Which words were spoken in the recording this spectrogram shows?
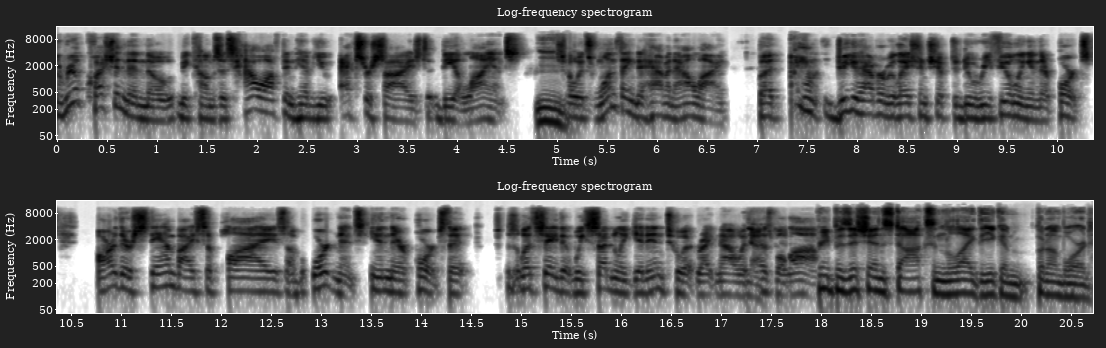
The real question then, though, becomes is how often have you exercised the alliance? Mm. So it's one thing to have an ally, but do you have a relationship to do refueling in their ports? Are there standby supplies of ordnance in their ports that let's say that we suddenly get into it right now with yeah. Hezbollah. Pre-positioned stocks and the like that you can put on board.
